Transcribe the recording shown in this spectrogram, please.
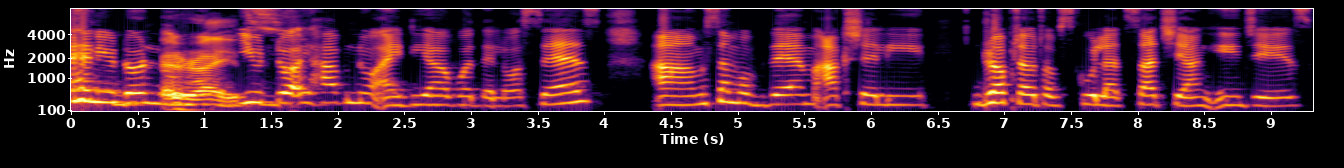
and you don't know. Right. you don't have no idea what the law says. Um some of them actually dropped out of school at such young ages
